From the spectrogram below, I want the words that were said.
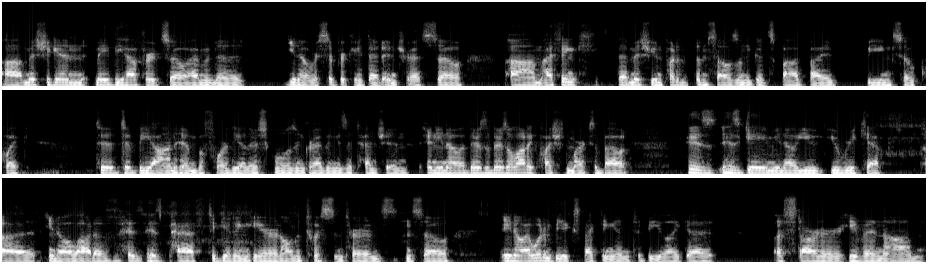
uh, Michigan made the effort, so I'm going to, you know, reciprocate that interest. So um, I think that Michigan put themselves in a good spot by being so quick to to be on him before the other schools and grabbing his attention. And you know, there's there's a lot of question marks about his his game. You know, you you recap uh, you know, a lot of his his path to getting here and all the twists and turns. And so, you know, I wouldn't be expecting him to be like a a starter even um,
